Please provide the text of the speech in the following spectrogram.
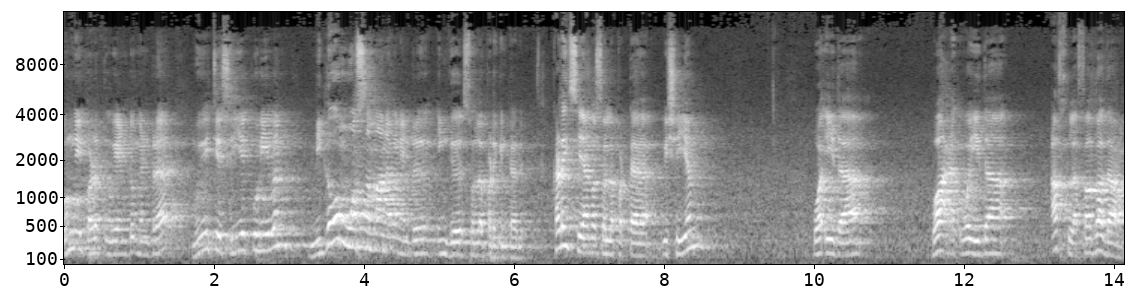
உண்மைப்படுத்த வேண்டும் என்ற முயற்சி செய்யக்கூடியவன் மிகவும் மோசமானவன் என்று இங்கு சொல்லப்படுகின்றது. கடைசியாக சொல்லப்பட்ட விஷயம் இதா ஒய்தா இதா அஃப்ல ஃபகதரா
